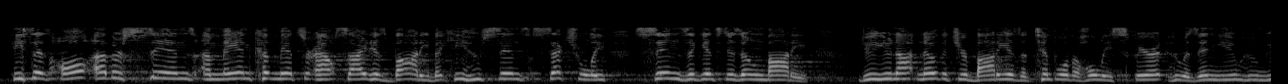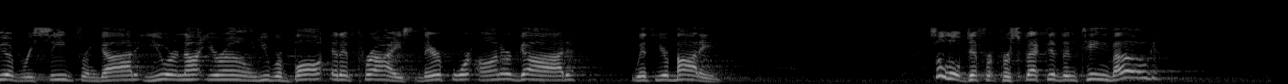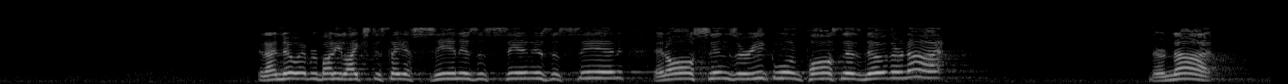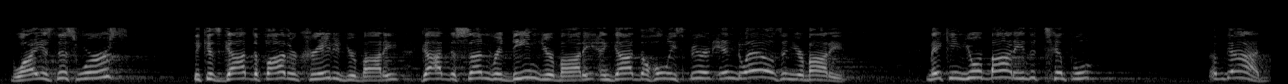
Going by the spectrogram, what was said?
He says, All other sins a man commits are outside his body, but he who sins sexually sins against his own body. Do you not know that your body is a temple of the Holy Spirit who is in you, whom you have received from God? You are not your own. You were bought at a price. Therefore, honor God with your body. It's a little different perspective than Teen Vogue. And I know everybody likes to say a sin is a sin is a sin, and all sins are equal, and Paul says, no, they're not. They're not. Why is this worse? Because God the Father created your body, God the Son redeemed your body, and God the Holy Spirit indwells in your body, making your body the temple of God.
